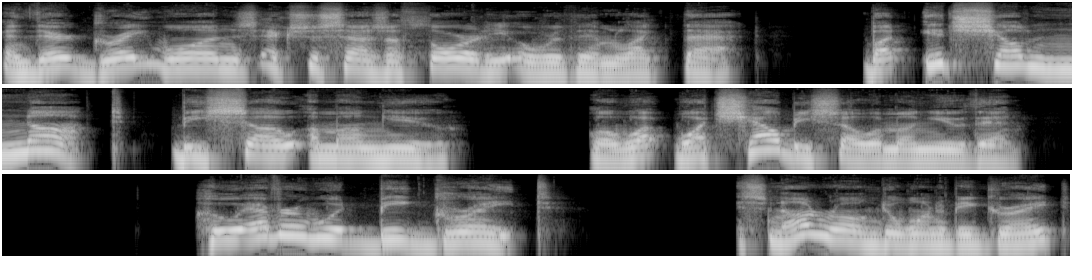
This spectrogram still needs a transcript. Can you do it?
and their great ones exercise authority over them like that. But it shall not be so among you. Well, what, what shall be so among you then? Whoever would be great, it's not wrong to want to be great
